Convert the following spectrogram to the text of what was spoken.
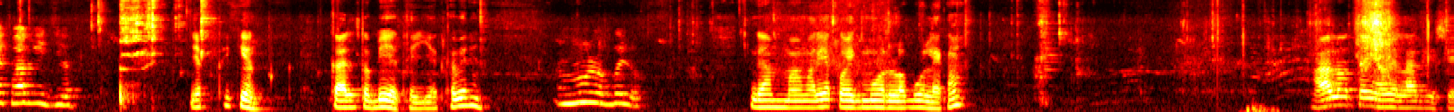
એક વાગી ગયો. એક થઈ ગયો કાલ તો બે થઈ ગયા ખબર ને મોરલો બોલો ગામમાં અમારે એક એક મોરલો બોલે કા? હાલો તઈ હવે લાગી છે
